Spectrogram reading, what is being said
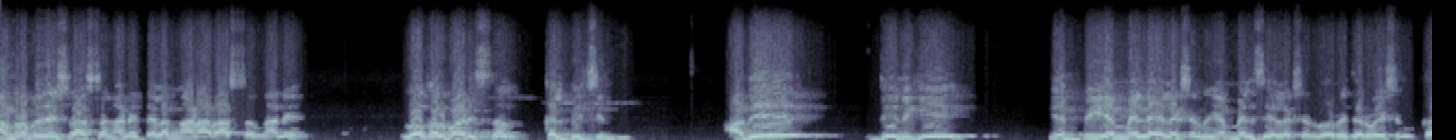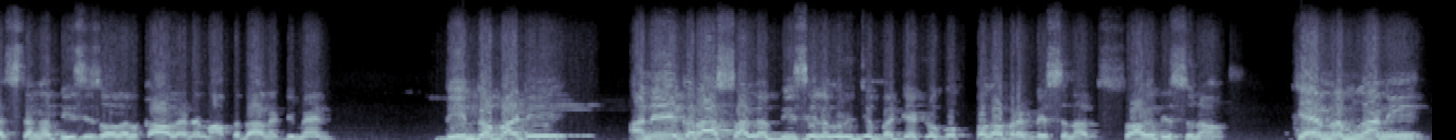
ఆంధ్రప్రదేశ్ రాష్ట్రం కానీ తెలంగాణ రాష్ట్రం కానీ లోకల్ బాడీస్లో కల్పించింది. అదే దీనికి ఎంపీ ఎమ్మెల్యే ఎలక్షన్ ఎమ్మెల్సీ ఎలక్షన్లో రిజర్వేషన్ ఖచ్చితంగా బీసీ సోదరులు కావాలని మా ప్రధాన డిమాండ్. దీంతో పాటు అనేక రాష్ట్రాల్లో బీసీల గురించి బడ్జెట్లో గొప్పగా ప్రకటిస్తున్నారు. స్వాగతిస్తున్నాం. కేంద్రం కానీ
